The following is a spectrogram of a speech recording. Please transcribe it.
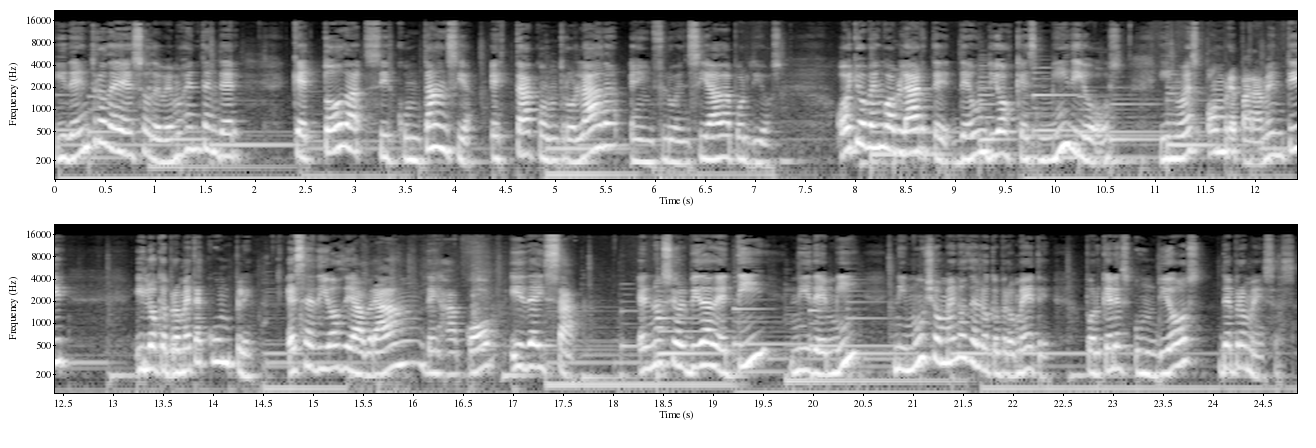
y dentro de eso debemos entender que toda circunstancia está controlada e influenciada por Dios. Hoy yo vengo a hablarte de un Dios que es mi Dios y no es hombre para mentir y lo que promete cumple. Ese Dios de Abraham, de Jacob y de Isaac. Él no se olvida de ti ni de mí, ni mucho menos de lo que promete, porque Él es un Dios de promesas.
